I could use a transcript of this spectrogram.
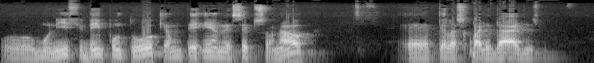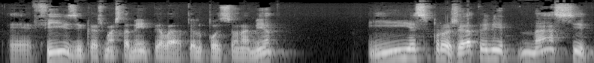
O Munif bem pontuou que é um terreno excepcional é, pelas qualidades é, físicas, mas também pela, pelo posicionamento. E esse projeto ele nasce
